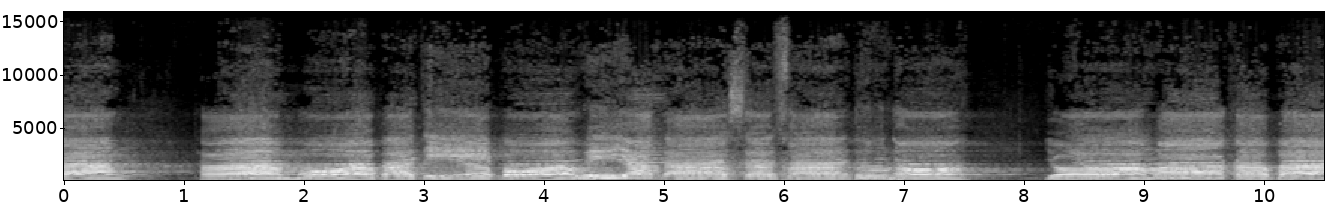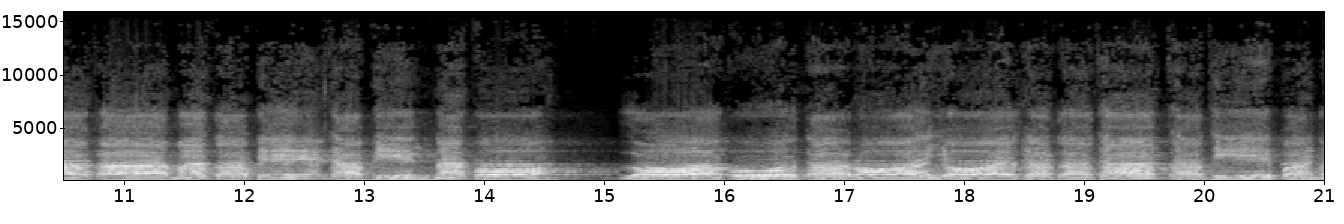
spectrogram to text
ตัง ธรรมโมปฏิปวิยตาสสสะตุโนโยมาคาปากามตะเปทะพินนโกโลกุตโรโยจัตทัตถะทีปโน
